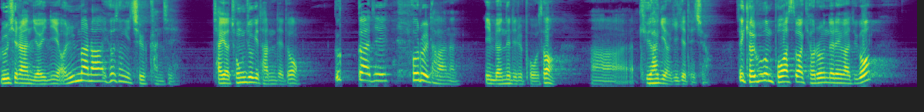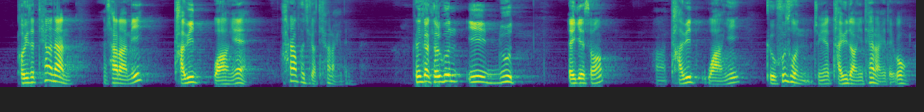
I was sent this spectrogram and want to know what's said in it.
루시라는 여인이 얼마나 효성이 지극한지 자기가 종족이 다른데도 끝까지 효를 다하는 이 며느리를 보고서 아, 귀하게 여기게 되죠. 그래서 결국은 보아스와 결혼을 해가지고 거기서 태어난 사람이 다윗 왕의 할아버지가 태어나게 됩니다. 그러니까 결국은 이 룻에게서 아, 다윗 왕이 그 후손 중에 다윗 왕이 태어나게 되고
